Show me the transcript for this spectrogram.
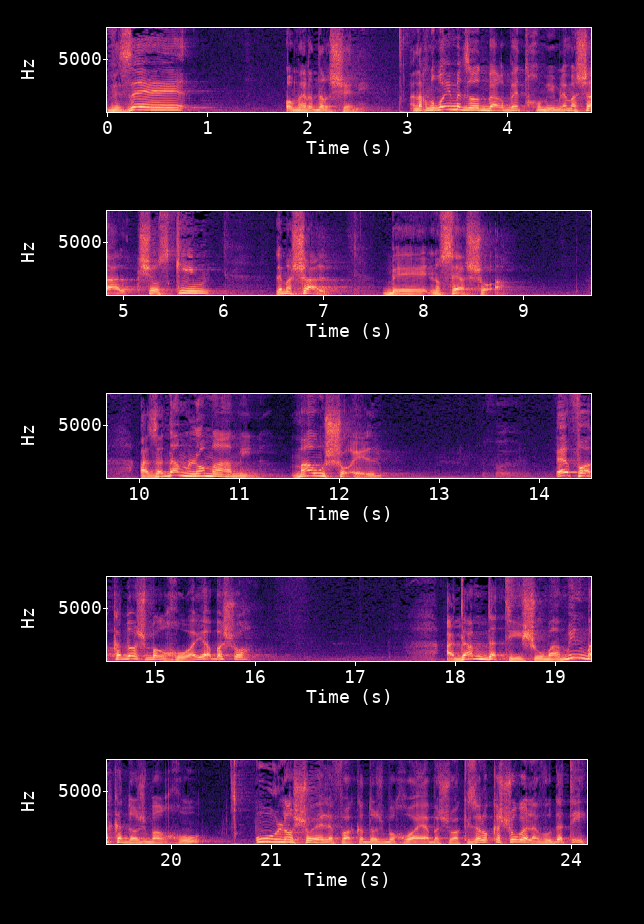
וזה אומר דרשני. אנחנו רואים את זה עוד בהרבה תחומים. למשל, כשעוסקים, למשל, בנושא השואה. אז אדם לא מאמין. מה הוא שואל? איפה הקדוש ברוך הוא היה בשואה? אדם דתי שהוא מאמין בקדוש ברוך הוא, הוא לא שואל איפה הקדוש ברוך הוא היה בשואה, כי זה לא קשור אליו, הוא דתי.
